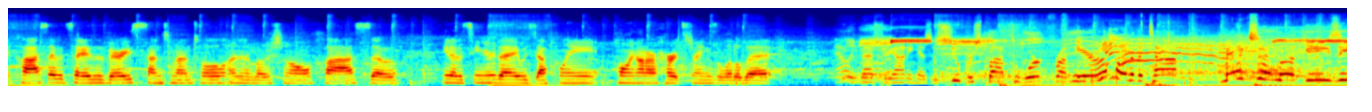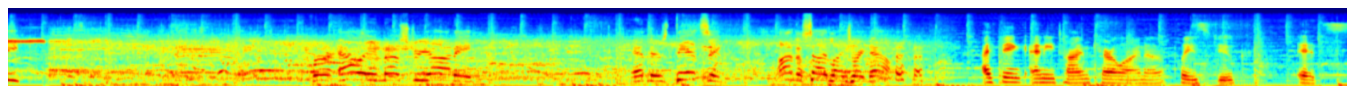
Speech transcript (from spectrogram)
My class, I would say, is a very sentimental and emotional class. So, you know, the senior day was definitely pulling on our heartstrings a little bit. Ali Mastroianni has a super spot to work from here. Up over the top, makes it look easy. For Ali Mastroianni. And there's dancing on the sidelines right now. I think anytime Carolina plays Duke, it's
